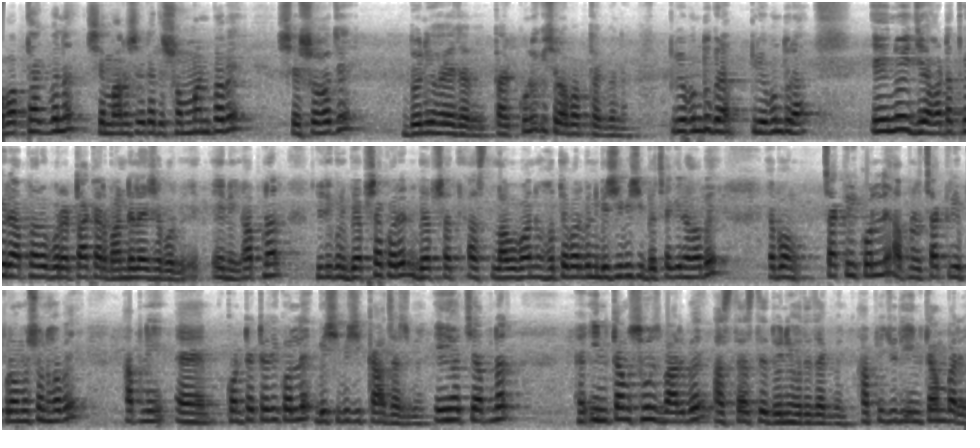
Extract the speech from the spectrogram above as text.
অভাব থাকবে না, সে মানুষের কাছে সম্মান পাবে, সে সহজে ধনী হয়ে যাবে, তার কোনো কিছুর অভাব থাকবে না। প্রিয় বন্ধুরা প্রিয় বন্ধুরা এই নয় যে হঠাৎ করে আপনার উপরে টাকার বান্ডেলা এসে পড়বে, এই নয়। আপনার যদি কোনো ব্যবসা করেন, ব্যবসাতে আস লাভবান হতে পারবেন, বেশি বেশি বেচা কিনা হবে এবং চাকরি করলে আপনার চাকরি প্রমোশন হবে, আপনি কন্ট্রাক্টারি করলে বেশি বেশি কাজ আসবে। এই হচ্ছে আপনার ইনকাম সোর্স বাড়বে, আস্তে আস্তে ধনী হতে থাকবেন। আপনি যদি ইনকাম বাড়ে,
